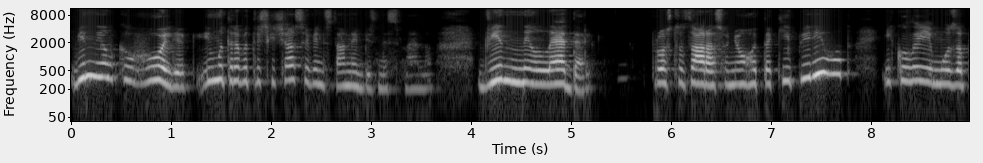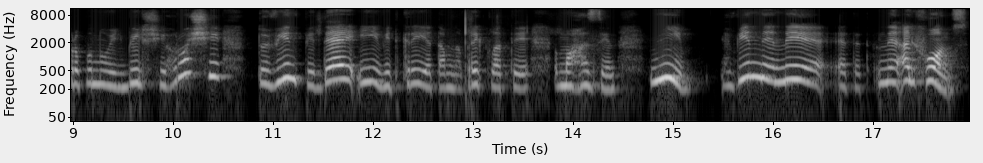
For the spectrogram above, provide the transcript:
він не алкоголік, йому треба трішки часу, він стане бізнесменом. Він не ледар. Просто зараз у нього такий період, і коли йому запропонують більші гроші, то він піде і відкриє там, наприклад, магазин. Ні, він не, не, не Альфонс.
